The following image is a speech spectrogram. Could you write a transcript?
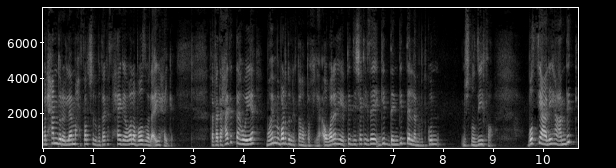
والحمد لله ما حصلش البوتاجاز حاجة ولا باظ ولا أي حاجة. ففتحات التهوية مهم برضو إنك تنضفيها اولا هي بتدي شكل سيء جدا جدا لما بتكون مش نظيفة. بصي عليها عندك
